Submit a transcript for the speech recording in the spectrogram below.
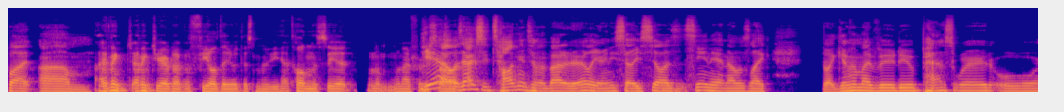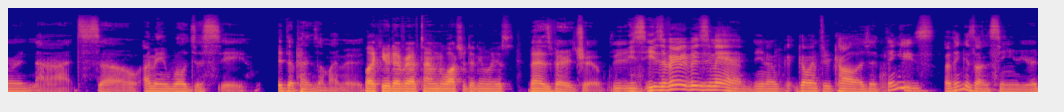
but um, I think I think Jared would have a field day with this movie. I told him to see it when, when I first yeah, I was it. actually talking to him about it earlier, and he said he still hasn't seen it, and I was like, do I give him my Vudu password or not? So I mean, we'll just see. It depends on my mood. like you would ever have time to watch it anyways. That is very true. He's he's a very busy man, you know, going through college. I think he's I think he's on senior year.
